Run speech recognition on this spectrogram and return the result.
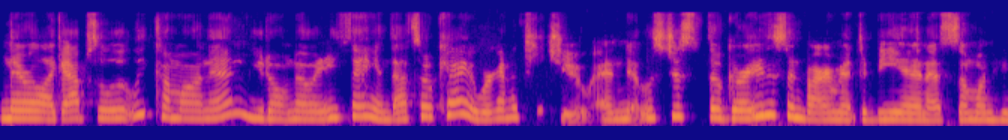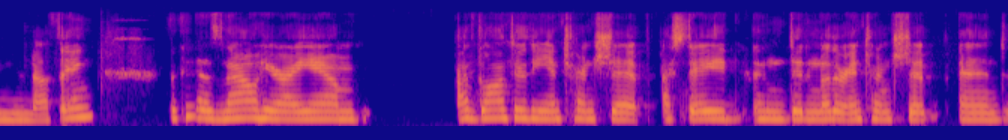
And they were like, absolutely, come on in. You don't know anything, and that's okay. We're going to teach you. And it was just the greatest environment to be in as someone who knew nothing because now here I am. I've gone through the internship. I stayed and did another internship, and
